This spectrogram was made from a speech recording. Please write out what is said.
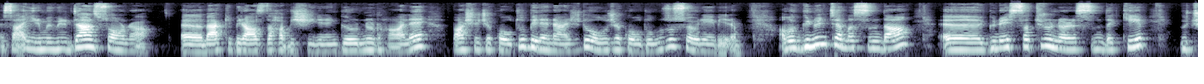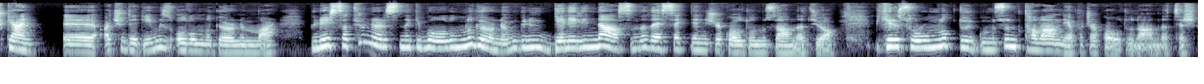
mesela 21'den sonra e, belki biraz daha bir şeylerin görünür hale başlayacak olduğu bir enerjide olacak olduğumuzu söyleyebilirim. Ama günün temasında e, Güneş Satürn arasındaki üçgen e, açı dediğimiz olumlu görünüm var. Güneş Satürn arasındaki bu olumlu görünüm günün genelinde aslında desteklenecek olduğumuzu anlatıyor. Bir kere sorumluluk duygumuzun tavan yapacak olduğunu anlatır.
